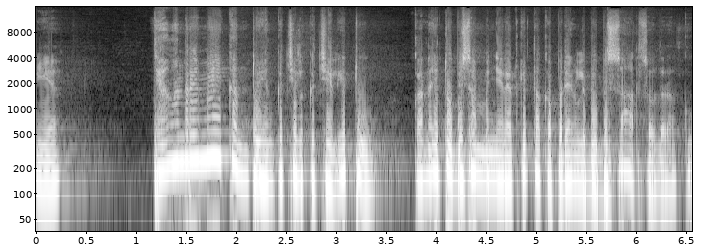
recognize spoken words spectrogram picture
Iya. Jangan remehkan tuh yang kecil-kecil itu. Karena itu bisa menyeret kita kepada yang lebih besar, saudaraku.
